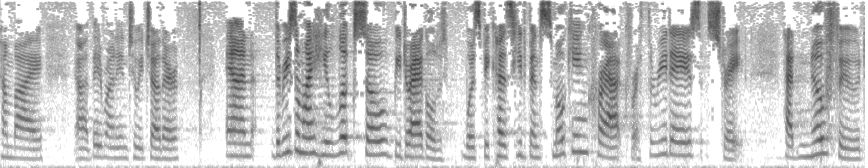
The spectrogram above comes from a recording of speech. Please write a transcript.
come by. Uh, they run into each other. And the reason why he looked so bedraggled was because he'd been smoking crack for three days straight, had no food,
